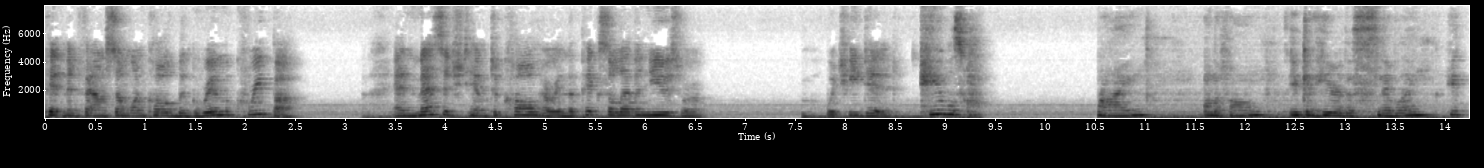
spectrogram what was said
Pittman found someone called the Grim Creeper and messaged him to call her in the Pix 11 newsroom, which he did. He was crying on the phone. You can hear the sniveling. He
